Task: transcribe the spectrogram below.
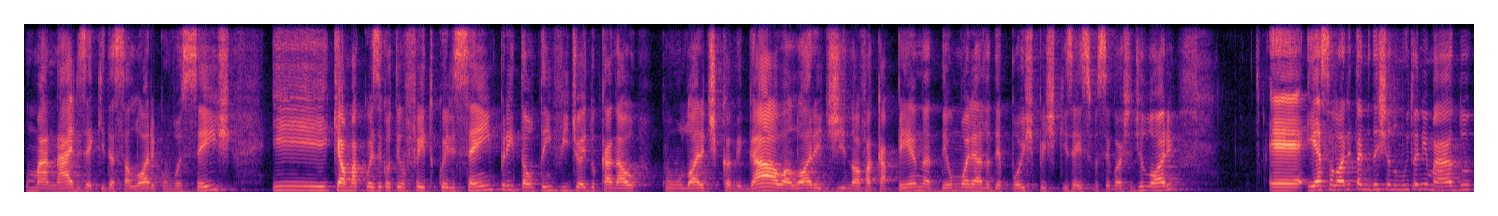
uma análise aqui dessa Lore com vocês, e que é uma coisa que eu tenho feito com ele sempre. Então tem vídeo aí do canal com o Lore de Kamigawa, Lore de Nova Capena. Dê uma olhada depois, pesquisa aí se você gosta de Lore. É, e essa Lore tá me deixando muito animado,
